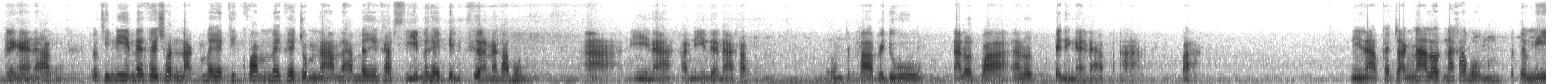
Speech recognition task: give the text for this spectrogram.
เป็นยังไงนะครับรถที่นี่ไม่เคยชนหนักไม่เคยพลิกคว่ำไม่เคยจมน้ำนะครับไม่เคยขัดสีไม่เคยเปลี่ยนเครื่องนะครับผม อ่านี่นะคันนี้เลยนะครับผมจะพาไปดูหน้ารถว่าหน้ารถเป็นยังไงนะครับ อ่าป่ะนี่นะครับกระจังหน้ารถนะครับผมก็จะมี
